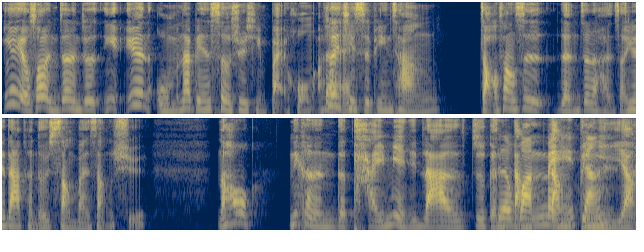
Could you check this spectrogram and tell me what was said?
因为有时候你真的就是因为因为我们那边社区型百货嘛，所以其实平常早上是人真的很少，因为大家可能都去上班上学，然后你可能你的台面已经拉的就跟当当兵一样，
